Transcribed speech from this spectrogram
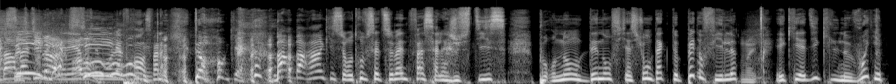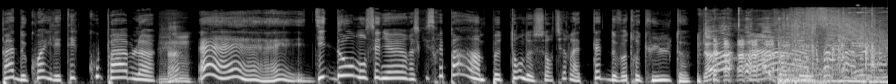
Oh, merci, merci, la France. Voilà. Donc, Barbarin qui se retrouve cette semaine face à la justice pour non-dénonciation d'actes pédophiles Oui. et qui a dit qu'il ne voyait pas de quoi il était coupable. Eh, dites donc, monseigneur, est-ce qu'il serait pas un peu temps de sortir la tête de votre culte? Ah.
